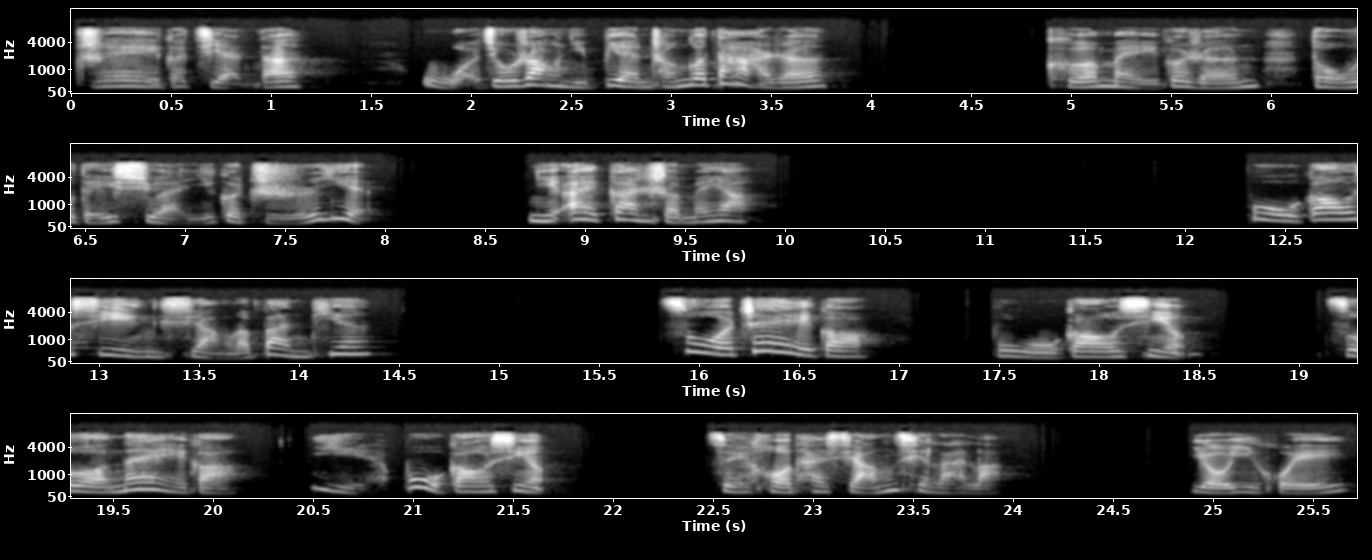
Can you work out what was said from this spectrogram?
这个简单，我就让你变成个大人。可每个人都得选一个职业，你爱干什么呀？”不高兴想了半天，做这个不高兴。做那个也不高兴，最后他想起来了。有一回，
